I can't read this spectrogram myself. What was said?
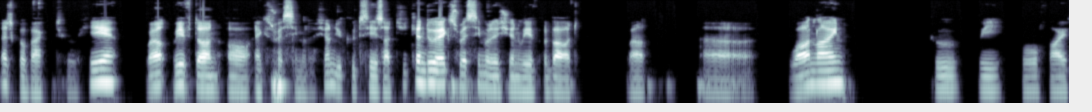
Let's go back to here. Well, we've done our X-ray simulation. You could see that you can do X-ray simulation with about, well, uh, one line, two, three, 4, 5,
